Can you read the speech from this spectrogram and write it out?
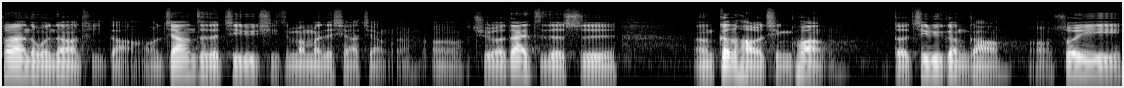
专栏的文章有提到，哦，这样子的几率其实慢慢在下降了，嗯，取而代之的是，嗯，更好的情况的几率更高，哦，所以。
